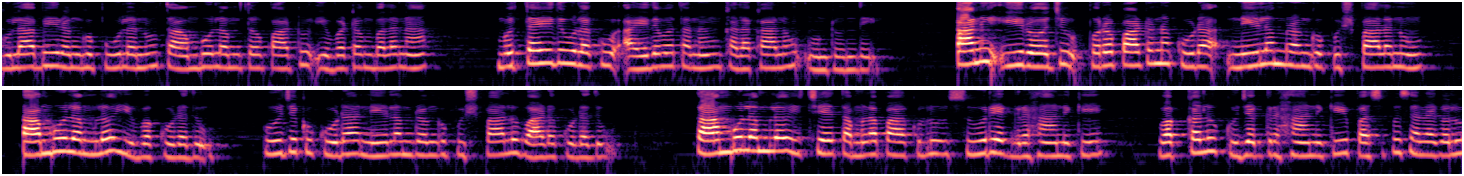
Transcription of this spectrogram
గులాబీ రంగు పూలను తాంబూలంతో పాటు ఇవ్వటం వలన ముత్తైదువులకు ఐదవతనం కలకాలం ఉంటుంది. కానీ ఈరోజు పొరపాటున కూడా నీలం రంగు పుష్పాలను తాంబూలంలో ఇవ్వకూడదు. పూజకు కూడా నీలం రంగు పుష్పాలు వాడకూడదు. తాంబూలంలో ఇచ్చే తమలపాకులు సూర్యగ్రహానికి వక్కలు కుజగ్రహానికి పసుపు శనగలు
